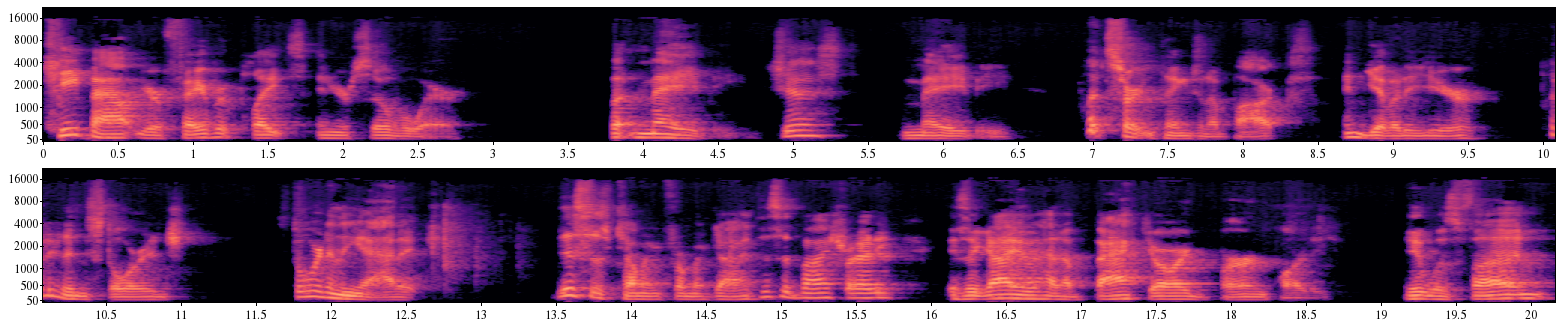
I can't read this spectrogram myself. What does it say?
Keep out your favorite plates and your silverware. But maybe, just maybe, put certain things in a box and give it a year. Put it in storage. Store it in the attic. This is coming from a guy. This advice, ready, is a guy who had a backyard burn party. It was fun.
